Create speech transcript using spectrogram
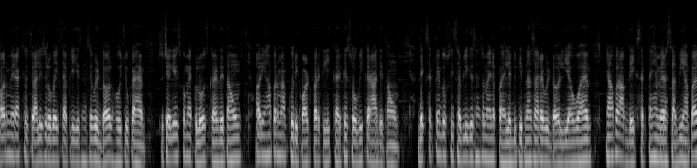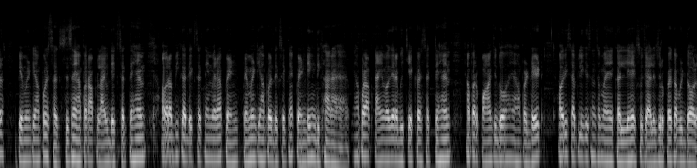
और मेरा एक सौ चालीस रुपये इस एप्लीकेशन से विड्रॉल हो चुका है तो चलिए इसको मैं क्लोज कर देता हूँ और यहाँ पर मैं आपको रिकॉर्ड पर क्लिक करके शो भी करा देता हूँ देख सकते हैं दोस्तों इस एप्लीकेशन से मैंने पहले भी कितना सारा विड्रॉल लिया हुआ है यहाँ पर आप देख सकते हैं मेरा सभी यहाँ पर पेमेंट यहाँ पर सक्सेस है यहाँ पर आप लाइव देख सकते हैं और अभी का देख सकते हैं मेरा पेमेंट यहाँ पर देख सकते हैं पेंडिंग दिखा रहा है। यहाँ पर आप टाइम वगैरह भी चेक कर सकते हैं। यहाँ पर पाँच, दो है यहाँ पर डेट और इस एप्लीकेशन से मैंने कर लिया है एक सौ चालीस रुपये का विड्रॉल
